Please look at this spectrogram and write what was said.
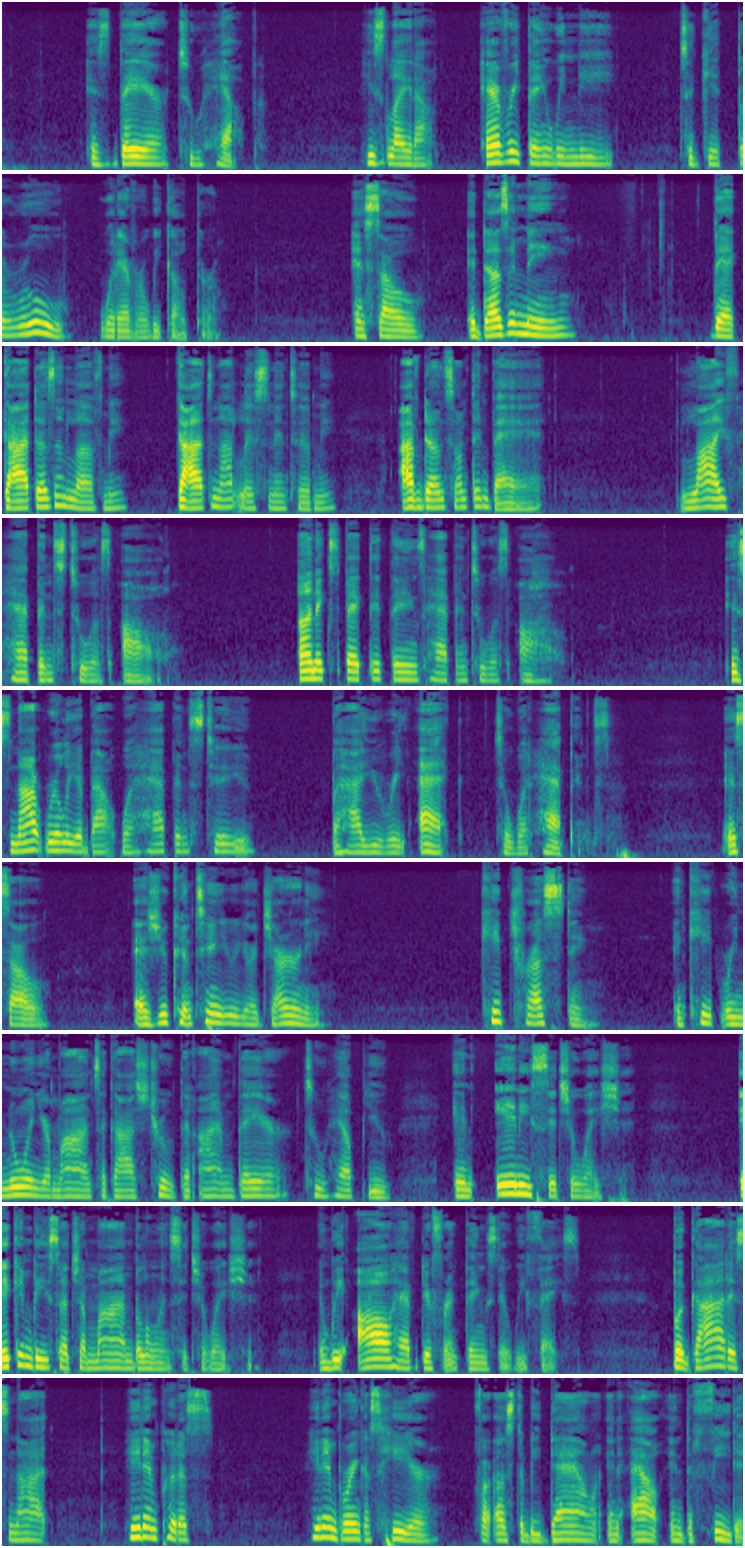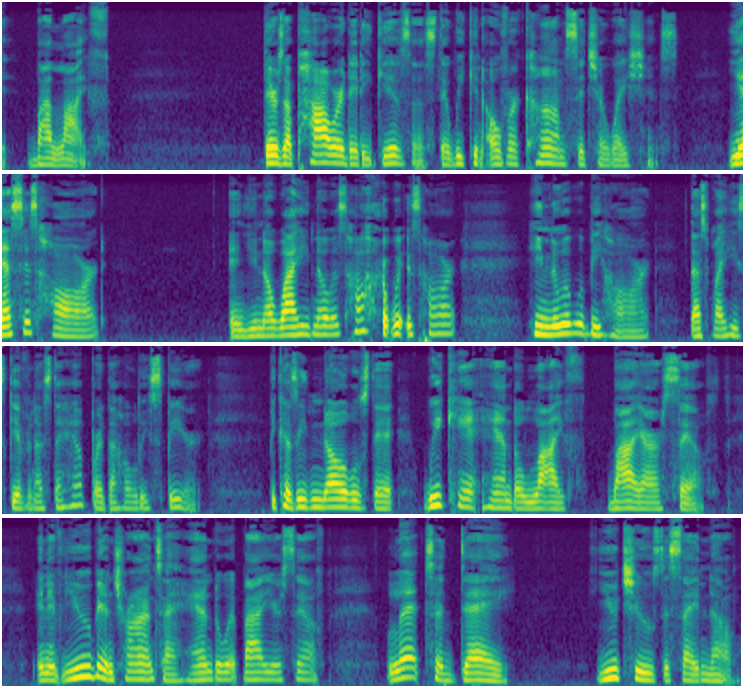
is there to help. He's laid out everything we need to get through whatever we go through. And so it doesn't mean that God doesn't love me, God's not listening to me, I've done something bad. Life happens to us all. Unexpected things happen to us all. It's not really about what happens to you, but how you react to what happens. And so as you continue your journey, keep trusting and keep renewing your mind to God's truth that I am there to help you in any situation. It can be such a mind blowing situation, and we all have different things that we face. But God is not, He didn't put us, He didn't bring us here for us to be down and out and defeated by life. There's a power that He gives us that we can overcome situations. Yes, it's hard. And you know why He know it's hard? it's hard. He knew it would be hard. That's why He's given us the helper, the Holy Spirit, because He knows that we can't handle life by ourselves. And if you've been trying to handle it by yourself, let today you choose to say, No,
